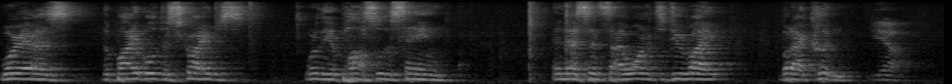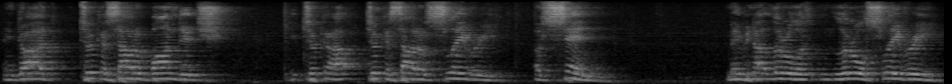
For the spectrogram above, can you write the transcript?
Whereas the Bible describes one of the apostles saying, in essence, I wanted to do right, but I couldn't. Yeah. And God took us out of bondage. He took out took us out of slavery, of sin. Maybe not literal literal slavery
